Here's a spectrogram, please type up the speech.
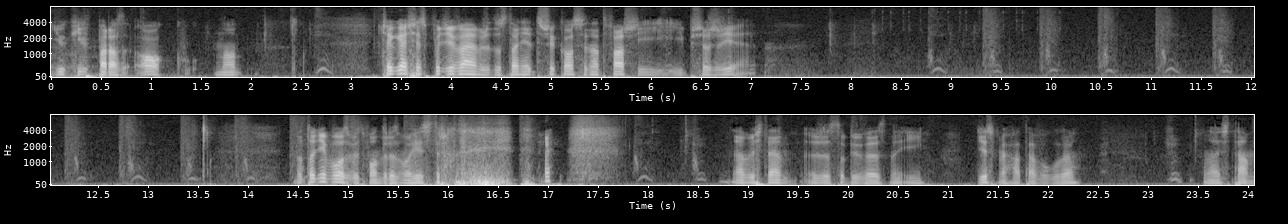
You killed paraz... O no... Czego ja się spodziewałem, że dostanie trzy kosy na twarz i, i przeżyje? No to nie było zbyt mądre z mojej strony. ja myślałem, że sobie wezmę i... Gdzie jest mechata w ogóle? Ona jest tam.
